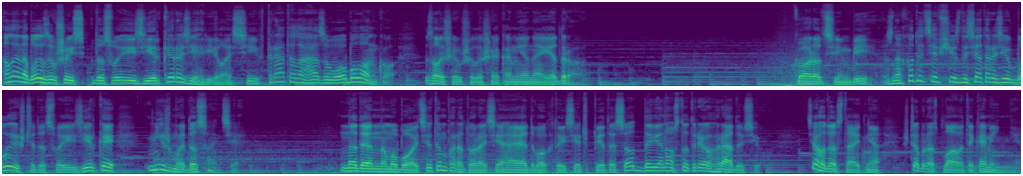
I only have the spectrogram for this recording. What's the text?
Але наблизившись до своєї зірки, розігрілась і втратила газову оболонку, залишивши лише кам'яне ядро. Корот Сімбі знаходиться в 60 разів ближче до своєї зірки, ніж ми до сонця. На денному боці температура сягає 2593 градусів. Цього достатньо, щоб розплавити каміння.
